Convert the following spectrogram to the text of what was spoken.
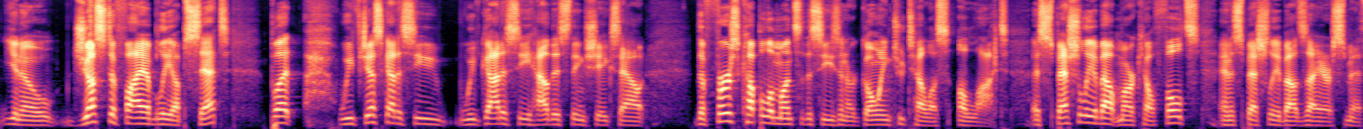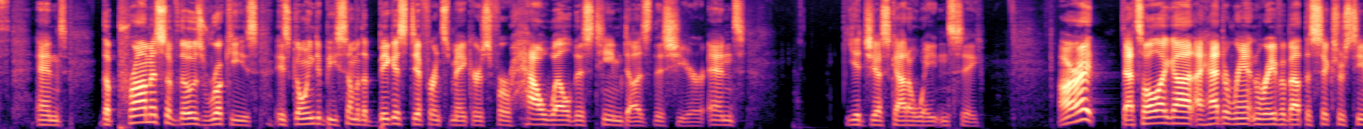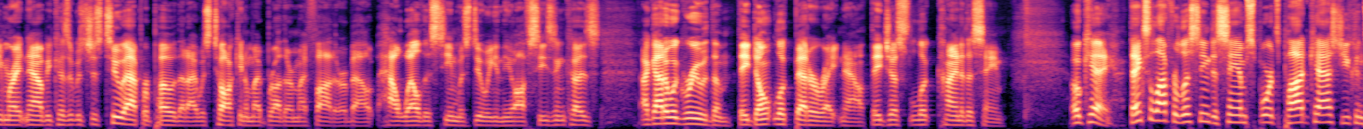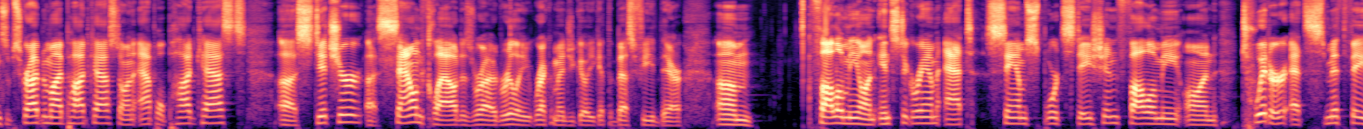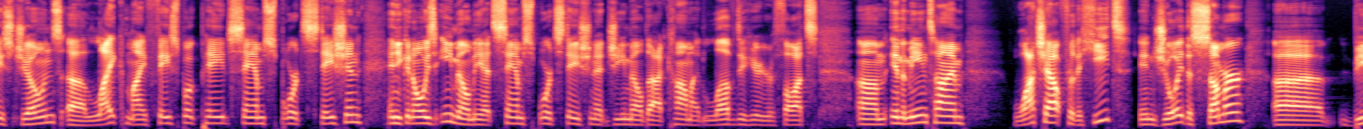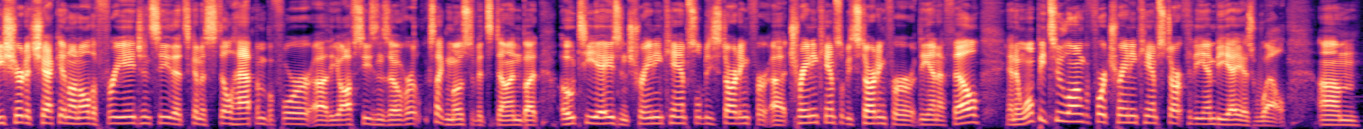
you know, justifiably upset, but we've just got to see. We've got to see how this thing shakes out. The first couple of months of the season are going to tell us a lot, especially about Markelle Fultz and especially about Zhaire Smith. And the promise of those rookies is going to be some of the biggest difference makers for how well this team does this year. And you just got to wait and see. All right, that's all I got. I had to rant and rave about the Sixers team right now because it was just too apropos that I was talking to my brother and my father about how well this team was doing in the offseason because I got to agree with them. They don't look better right now, they just look kind of the same. Okay, thanks a lot for listening to Sam Sports Podcast. You can subscribe to my podcast on Apple Podcasts, uh, Stitcher, uh, SoundCloud is where I would really recommend you go. You get the best feed there. Um, Follow me on Instagram at Sam Sports Station. Follow me on Twitter at SmithfaceJones. Uh, like my Facebook page, Sam Sports Station. And you can always email me at samsportstation at gmail.com. I'd love to hear your thoughts. Um, in the meantime, watch out for the heat. Enjoy the summer. Uh, be sure to check in on all the free agency that's going to still happen before uh, the offseason's over. It looks like most of it's done, but OTAs and training camps will be starting for uh, training camps will be starting for the NFL, and it won't be too long before training camps start for the NBA as well. Um,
